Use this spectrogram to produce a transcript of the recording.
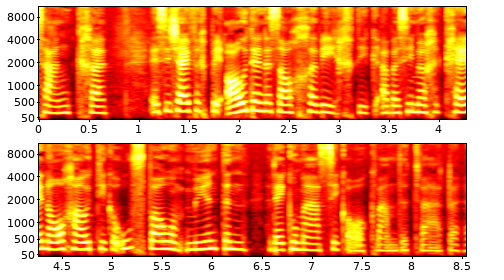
senken. Es ist einfach bei all diesen Sachen wichtig, aber sie machen keinen nachhaltigen Aufbau und müssen dann regelmässig angewendet werden.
